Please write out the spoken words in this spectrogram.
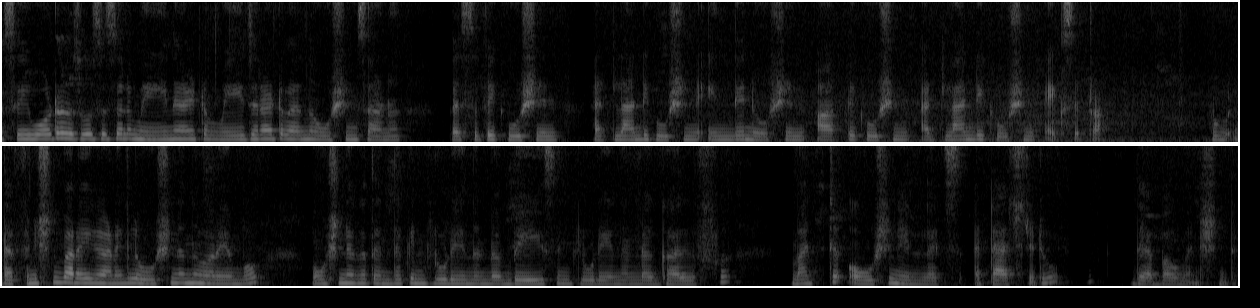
സീ വാട്ടർ റിസോഴ്സസിന് മെയിനായിട്ട് മേജറായിട്ട് വരുന്ന ഓഷ്യൻസ് ആണ് Pacific Ocean Atlantic Ocean Indian Ocean Arctic Ocean Atlantic Ocean etcetera അപ്പോൾ ഡെഫിനിഷൻ പറയുകയാണെങ്കിൽ ഓഷ്യൻ എന്ന് പറയുമ്പോൾ ഓഷ്യനകത്ത് എന്തൊക്കെ ഇൻക്ലൂഡ് ചെയ്യുന്നുണ്ട്? ബേസ് ഇൻക്ലൂഡ് ചെയ്യുന്നുണ്ട് ഗൾഫ് മറ്റ് ocean inlets attached to the above mentioned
